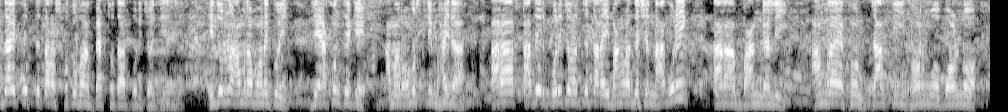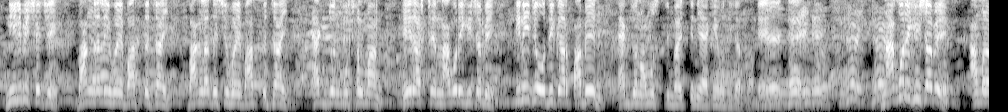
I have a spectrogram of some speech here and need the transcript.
আদায় করতে তারা শতভাগ ব্যর্থতার পরিচয় দিয়েছে। এই জন্য আমরা মনে করি যে এখন থেকে আমার অমুসলিম ভাইরা, তারা তাদের পরিচয় হচ্ছে তারা এই বাংলাদেশের নাগরিক, তারা বাঙালি। আমরা এখন জাতি ধর্ম বর্ণ নির্বিশেষে বাঙালি হয়ে বাঁচতে চাই বাংলাদেশি হয়ে বাঁচতে চাই। একজন মুসলমান এই রাষ্ট্রের নাগরিক হিসেবে তিনি যে অধিকার পাবেন একজন অমুসলিম ভাই তিনি একই অধিকার পাবেন। নাগরিক হিসাবে আমরা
